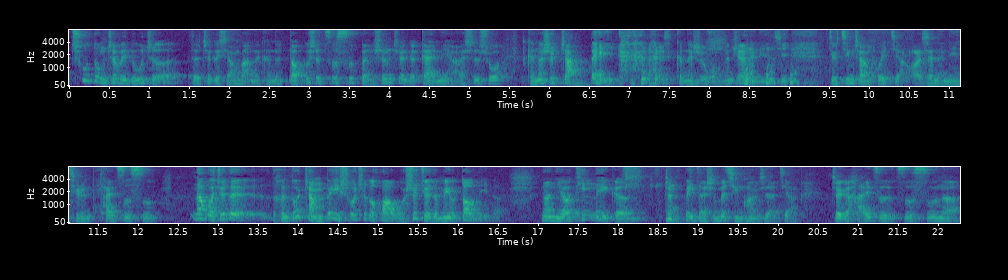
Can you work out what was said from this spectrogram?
触动这位读者的这个想法呢，可能倒不是自私本身这个概念，而是说可能是长辈，可能是我们这样的年纪，就经常会讲，哦，现在年轻人太自私。那我觉得很多长辈说这个话，我是觉得没有道理的。那你要听那个长辈在什么情况下讲？这个孩子自私呢，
